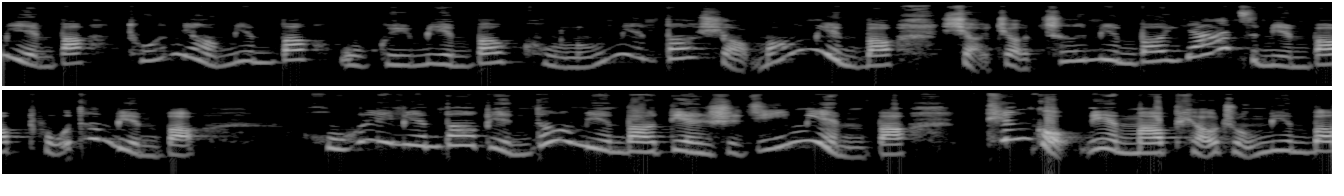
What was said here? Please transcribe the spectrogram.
面包、鸵鸟面包、乌龟面包、恐龙面包、小猫面包、小轿车面包、鸭子面包、葡萄面包。狐狸面包、扁豆面包、电视机面包、天狗面包、瓢虫面包、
